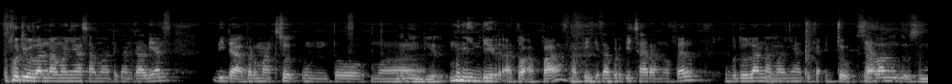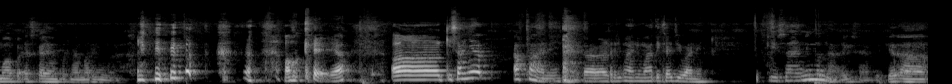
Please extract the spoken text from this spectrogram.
kebetulan namanya sama dengan kalian tidak bermaksud untuk me- Menyindir. menyindir atau apa tapi kita berbicara novel kebetulan namanya tiga itu ya. Salam untuk semua PSK yang bernama Rima. oke ya Eh, kisahnya apa nih Eh, Rima Rima tiga jiwa nih Kisah ini menarik saya pikir. Eh,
